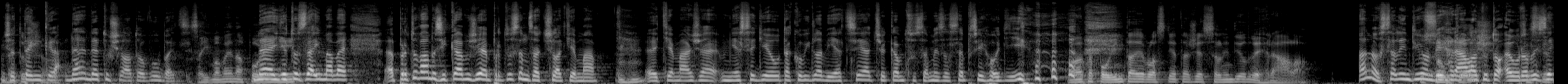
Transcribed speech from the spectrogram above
Že Netušila. tenkrát, ne, netušila to vůbec. Zajímavé napojení. Ne, je to zajímavé. Proto vám říkám, že proto jsem začala těma, mm-hmm. těma že mně se dějou takovýhle věci a čekám, co se mi zase přihodí. Ona ta pointa je vlastně ta, že Celine Dion vyhrála. Ano, Celine Dion soutěž, vyhrála tuto Eurovizi,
